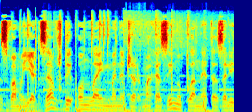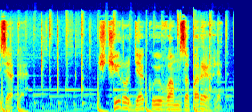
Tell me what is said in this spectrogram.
З вами, як завжди, онлайн-менеджер магазину Планета Залізяка. Щиро дякую вам за перегляд.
